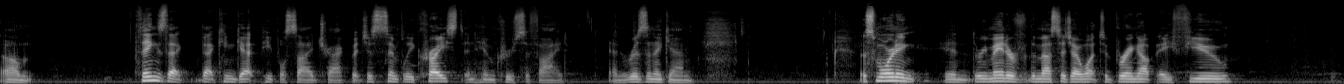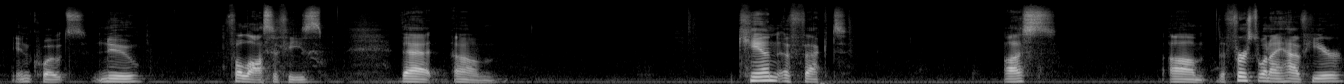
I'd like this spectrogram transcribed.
um, things that, that can get people sidetracked, but just simply Christ and Him crucified and risen again. This morning, in the remainder of the message, I want to bring up a few, in quotes, new philosophies that um, can affect us. Um, the first one I have here,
